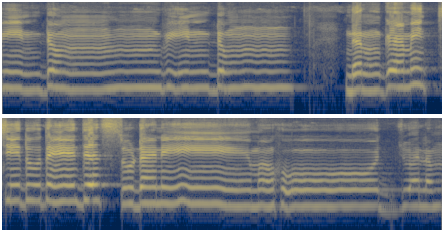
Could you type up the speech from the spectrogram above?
വീണ്ടും വീണ്ടും നിർഗമിച്ചിതു തേജസ്സുടനേ മഹോജ്വലം.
